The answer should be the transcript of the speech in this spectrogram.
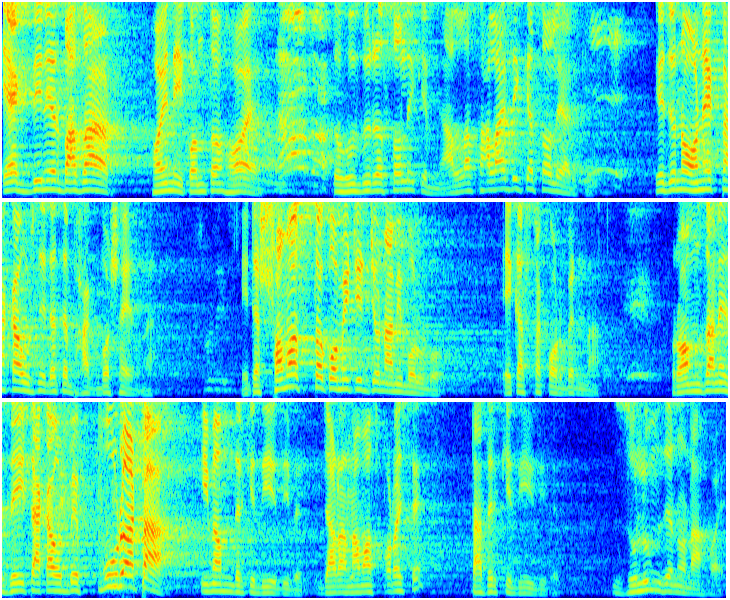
একদিনের বাজার হয়নি কন্ত হয়। তো হুজুরা চলে কেমনি? আল্লাহ সালায় দিকে চলে আর কি। এই জন্য অনেক টাকা উঠছে, এটাতে ভাগ বসায় না। এটা সমস্ত কমিটির জন্য আমি বলব, এ কাজটা করবেন না। রমজানে যেই টাকা উঠবে, পুরাটা ইমামদেরকে দিয়ে দিবেন। যারা নামাজ পড়াইছে, তাদেরকে দিয়ে দিবেন। জুলুম যেন না হয়,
